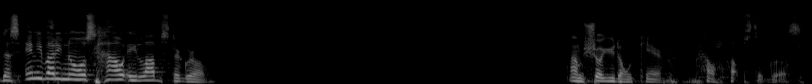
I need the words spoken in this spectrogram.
Does anybody knows how a lobster grow? I'm sure you don't care how lobster grows.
